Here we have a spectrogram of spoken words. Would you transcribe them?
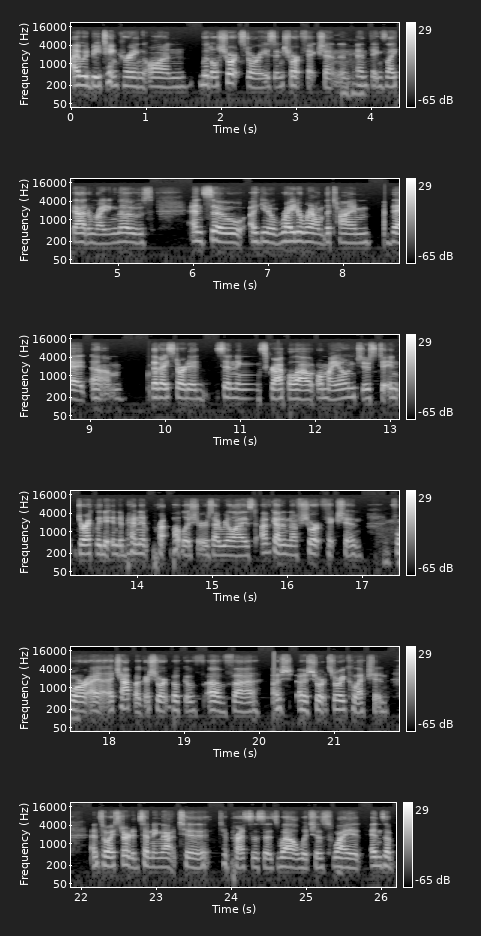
i would be tinkering on little short stories and short fiction and, Mhm. and things like that and writing those and so uh, you know right around the time that um, that I started sending Scrapple out on my own just to in, directly to independent pr- publishers, I realized I've got enough short fiction for a, a chapbook, a short book of of uh, a, sh- a short story collection, and so I started sending that to to presses as well, which is why it ends up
